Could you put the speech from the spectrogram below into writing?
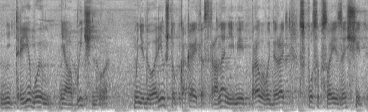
не требуем необычного. Мы не говорим, что какая-то страна не имеет права выбирать способ своей защиты.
